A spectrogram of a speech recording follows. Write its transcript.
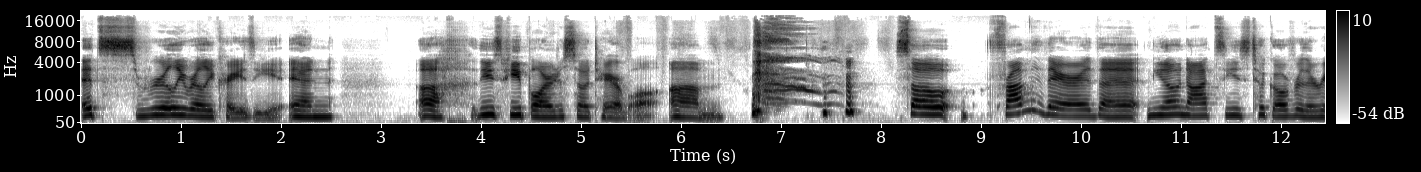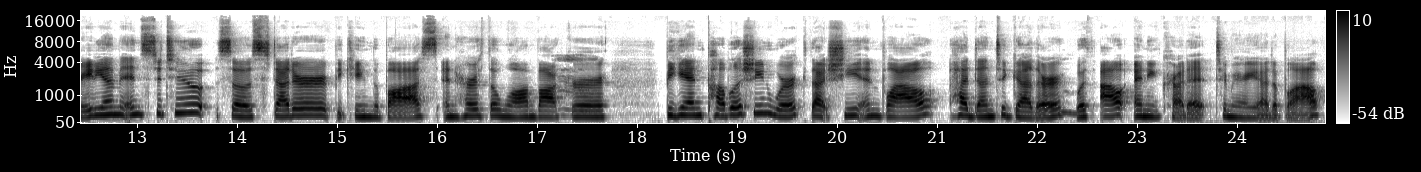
it's really, really crazy. And ugh, these people are just so terrible. Um so from there, the neo Nazis took over the Radium Institute. So Stetter became the boss, and Hertha Wambacher began publishing work that she and Blau had done together without any credit to Marietta Blau.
